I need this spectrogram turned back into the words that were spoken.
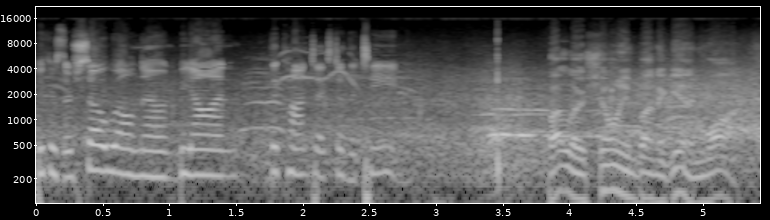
because they're so well known beyond the context of the team. Butler showing bunt again, walks.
